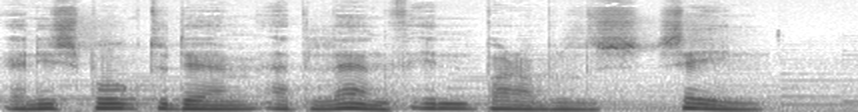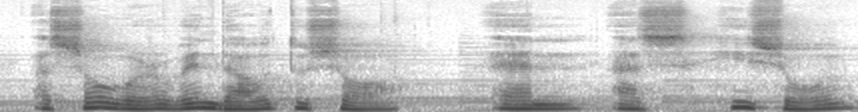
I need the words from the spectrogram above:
And he spoke to them at length in parables, saying, A sower went out to sow. And as he sowed,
